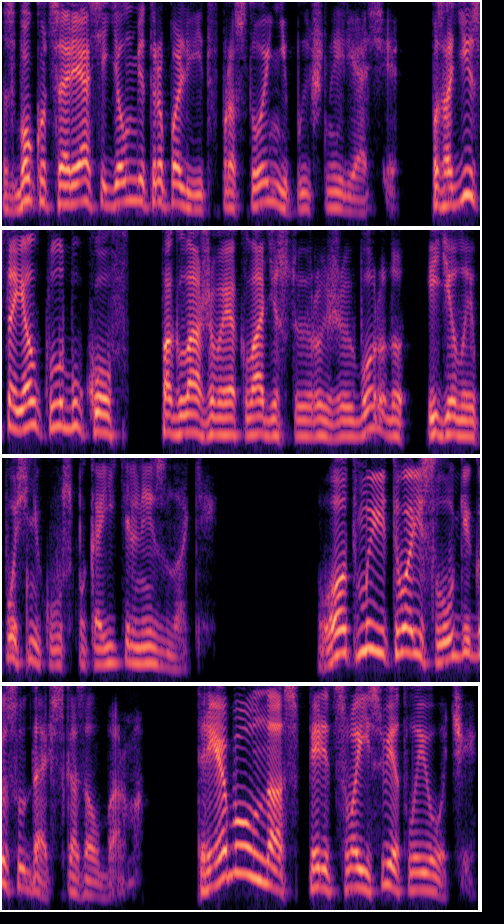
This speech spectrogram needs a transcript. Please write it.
Сбоку царя сидел митрополит в простой непышной рясе. Позади стоял Клобуков, поглаживая кладистую рыжую бороду и делая постнику успокоительные знаки. — Вот мы и твои слуги, государь, — сказал Барма. — Требовал нас перед свои светлые очи.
